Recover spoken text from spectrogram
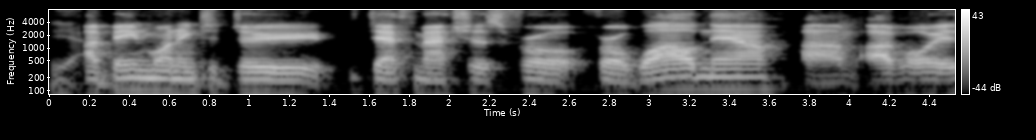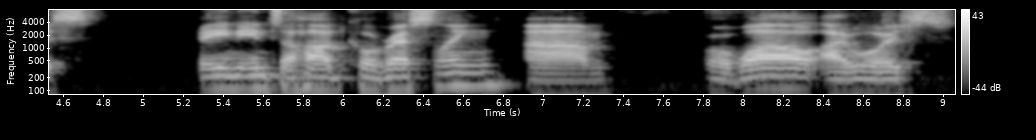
Yeah. I've been wanting to do death matches for for a while now. Um, I've always been into hardcore wrestling. Um, for a while, I always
